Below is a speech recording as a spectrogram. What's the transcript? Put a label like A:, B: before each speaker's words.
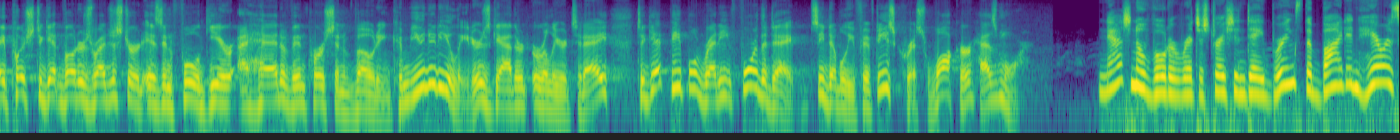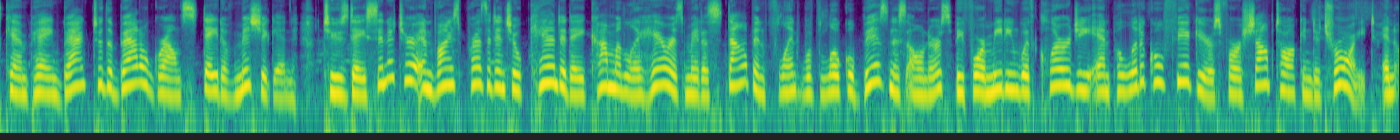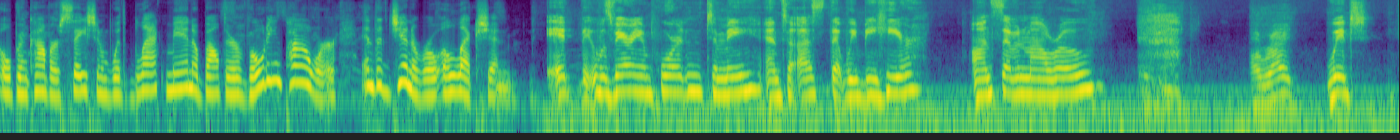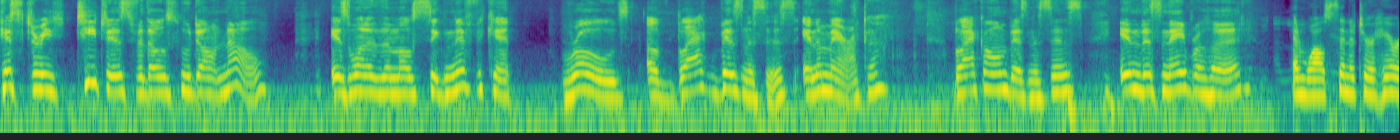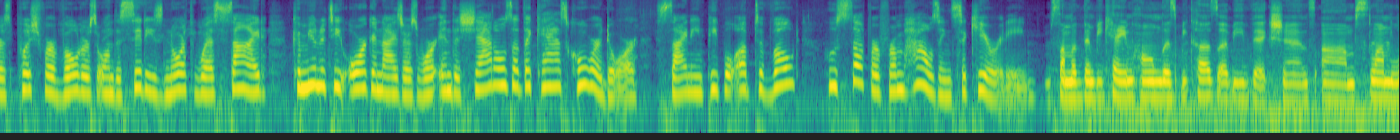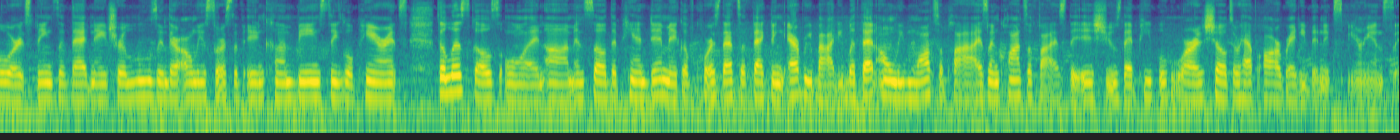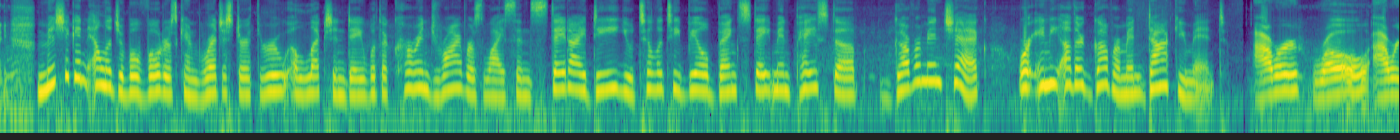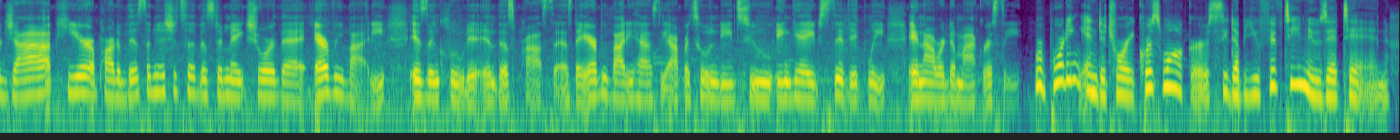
A: A push to get voters registered is in full gear ahead of in-person voting. Community leaders gathered earlier today to get people ready for the day. CW50's Chris Walker has more.
B: National Voter Registration Day brings the Biden Harris campaign back to the battleground state of Michigan. Tuesday, Senator and Vice Presidential candidate Kamala Harris made a stop in Flint with local business owners before meeting with clergy and political figures for a shop talk in Detroit. An open conversation with black men about their voting power in the general election.
C: It, it was very important to me and to us that we be here on Seven Mile Road
D: all right.
C: Which history teaches, for those who don't know, is one of the most significant roads of black businesses in America, black owned businesses in this neighborhood.
B: And while Senator Harris pushed for voters on the city's northwest side, community organizers were in the shadows of the Cass corridor, signing people up to vote who suffer from housing security.
E: Some of them became homeless because of evictions, um, slumlords, things of that nature, losing their only source of income, being single parents. The list goes on. Um, and so the pandemic, of course, that's affecting everybody, but that only multiplies and quantifies the issues that people who are in shelter have already been experiencing.
B: Michigan eligible voters can register through Election Day with a current driver's license, state ID, utility bill, bank statement, pay stub, government check, or any other government document.
E: Our role, our job here, a part of this initiative, is to make sure that everybody is included in this process, that everybody has the opportunity to engage civically in our democracy.
B: Reporting in Detroit, Chris Walker, CW 50 News at 10.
